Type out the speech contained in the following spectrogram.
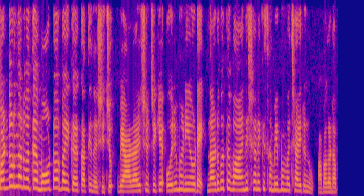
Vandoor Naduvath motor bike കത്തി നശിച്ചു. വ്യാഴാഴ്ച ഉച്ചയ്ക്ക് ഒരു മണിയോടെ നടുവത്ത് വായനശാലയ്ക്ക് സമീപം വച്ചായിരുന്നു അപകടം.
